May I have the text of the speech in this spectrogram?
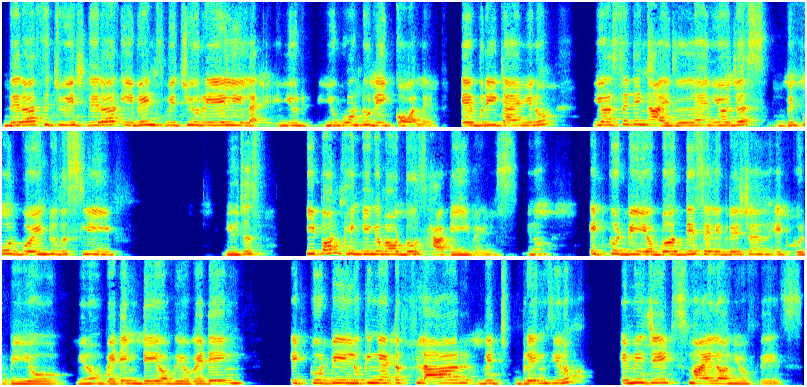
There are situations there are events which you really like you you want to recall it. Every time you know you are sitting idle and you're just before going to the sleep you just keep on thinking about those happy events you know it could be your birthday celebration. It could be your you know wedding day of your wedding. It could be looking at a flower which brings you know immediate smile on your face.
